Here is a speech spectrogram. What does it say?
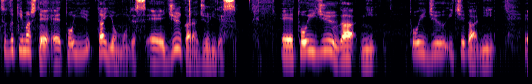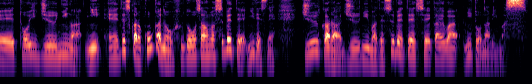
続きまして、えー、問い第4問です、えー、10から12です、えー、問い10が2問い11が2、えー、問い12が2、えー、ですから今回の不動産はすべて2ですね。10から12まですべて正解は2となります。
